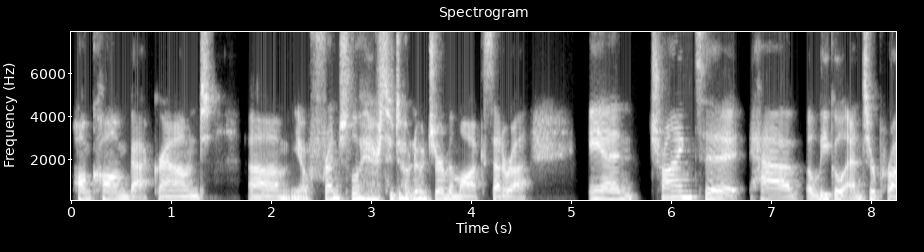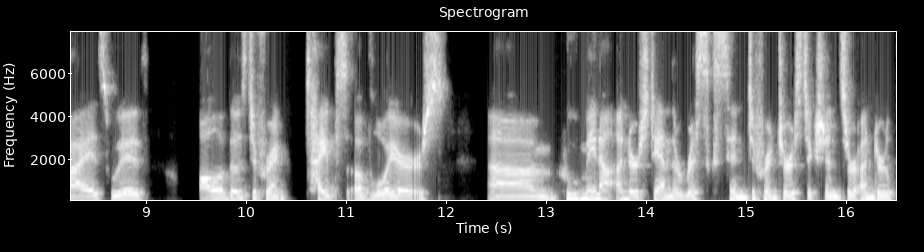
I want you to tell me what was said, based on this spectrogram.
Hong Kong background, um, you know, French lawyers who don't know German law, et cetera. And trying to have a legal enterprise with all of those different types of lawyers um, who may not understand the risks in different jurisdictions or under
